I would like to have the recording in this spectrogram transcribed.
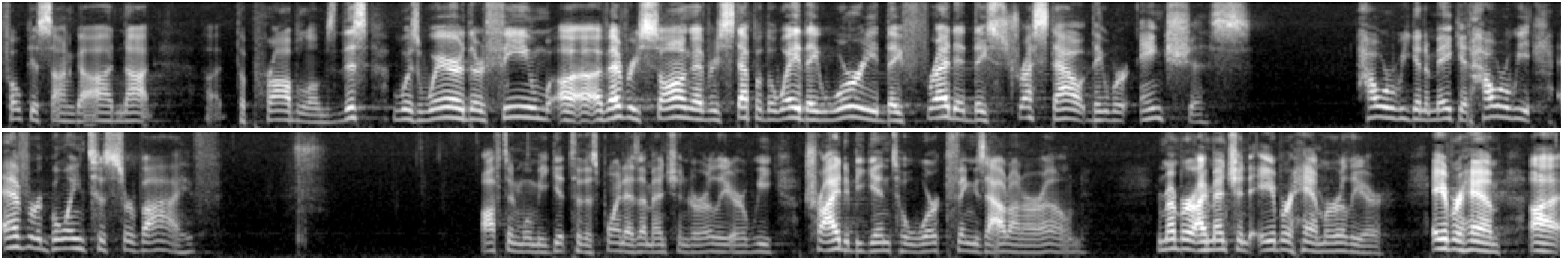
Focus on God, not uh, the problems. This was where their theme uh, of every song, every step of the way, they worried, they fretted, they stressed out, they were anxious. How are we going to make it? How are we ever going to survive? Often, when we get to this point, as I mentioned earlier, we try to begin to work things out on our own. Remember, I mentioned Abraham earlier. Abraham, uh,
